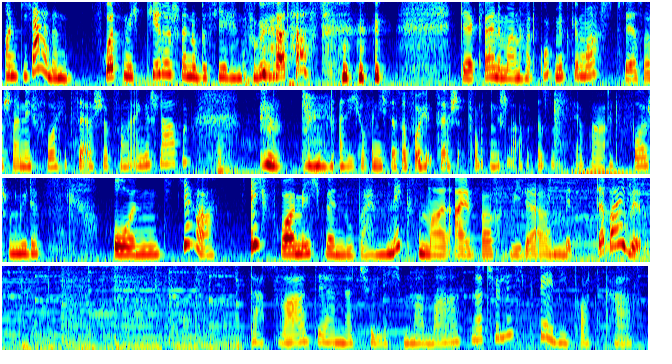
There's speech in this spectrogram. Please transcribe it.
Und ja, dann freut es mich tierisch, wenn du bis hierhin zugehört hast. Der kleine Mann hat gut mitgemacht. Der ist wahrscheinlich vor Hitzeerschöpfung eingeschlafen. Also ich hoffe nicht, dass er vor Hitzeerschöpfung eingeschlafen ist. Der war einfach vorher schon müde. Und ja, ich freue mich, wenn du beim nächsten Mal einfach wieder mit dabei bist. Das war der Natürlich Mama, Natürlich Baby Podcast.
